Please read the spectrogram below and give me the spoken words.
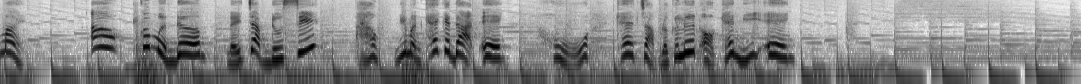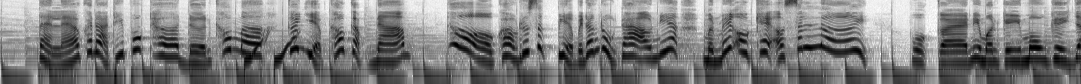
ใหม่ อ้าว ก็เหมือนเดิม ไหนจับดูสิ อ้าวนี่มันแค่กระดาษเองโหแค่จับแล้วก็เลื่อนออกแค่นี้เอง แต่แล้วขณะที่พวกเธอเดินเข้ามา ก็เหยียบเข้ากับน้ำโธ่ความรู้สึกเปียกไปทั้งถุงเท้าเนี่ย มันไม่โอเคเอาซะเลย พวกแกนี่มันกี่โมงกี่ย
